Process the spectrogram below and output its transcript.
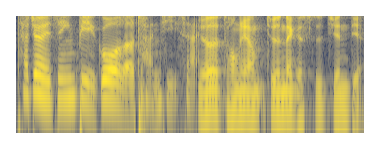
他就已经比过了团体赛。有的同样就是那个时间点，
